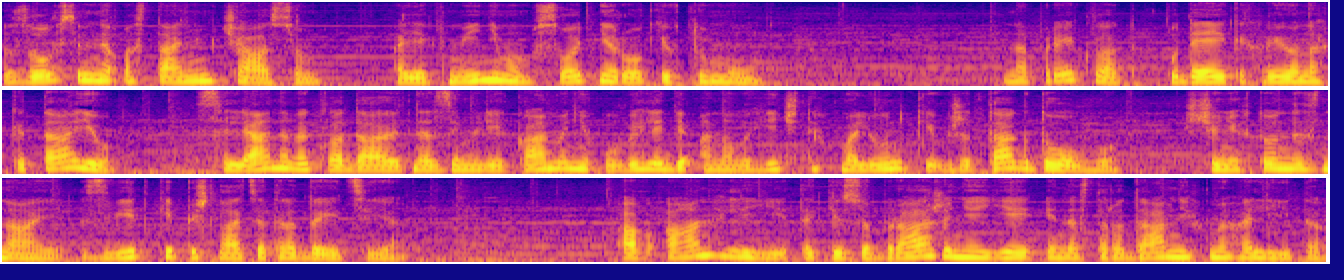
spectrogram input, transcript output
зовсім не останнім часом, а як мінімум сотні років тому. Наприклад, у деяких районах Китаю селяни викладають на землі камені у вигляді аналогічних малюнків вже так довго, що ніхто не знає, звідки пішла ця традиція. А в Англії такі зображення є і на стародавніх мегалітах.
